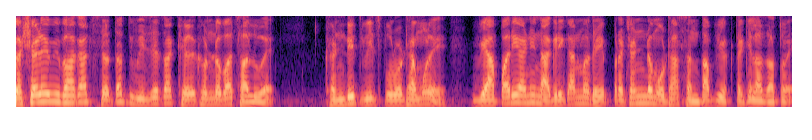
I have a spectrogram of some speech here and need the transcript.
कशेळे विभागात सतत विजेचा खेळखंडोबा चालू आहे. खंडित वीज पुरवठ्यामुळे व्यापारी आणि नागरिकांमध्ये प्रचंड मोठा संताप व्यक्त केला जातोय.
